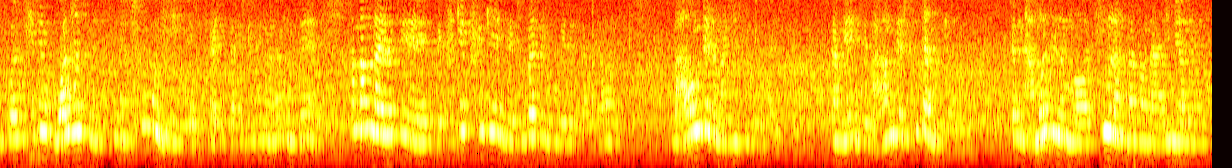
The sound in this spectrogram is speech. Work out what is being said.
이걸 제대로 보완할 수만 있으면 충분히 메리트가 있다 이렇게 생각을 하는데 한방 다이어트에 이제 크게 크게 이제 두 가지를 보게 된다면 마왕제를 많이 쓰는 경우가 있죠. 그다음에 이제 마왕제를 쓰지 않는 경우. 그다음에 나머지는 뭐 침을 한다거나 아니면은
